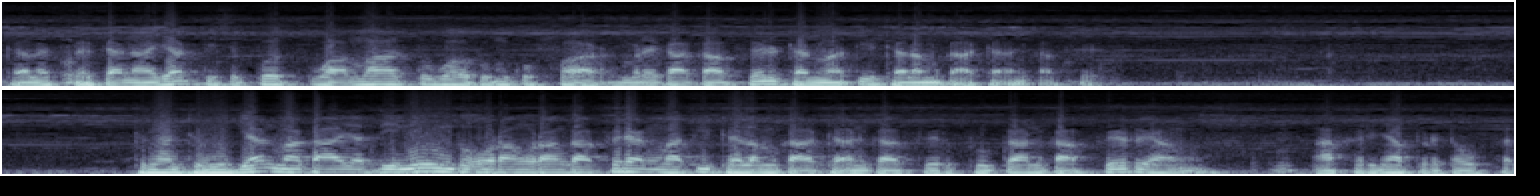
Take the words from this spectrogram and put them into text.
Dalam sebagian ayat disebut wama tuwahum kufar. Mereka kafir dan mati dalam keadaan kafir. Dengan demikian maka ayat ini untuk orang-orang kafir yang mati dalam keadaan kafir, bukan kafir yang akhirnya bertaubat.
